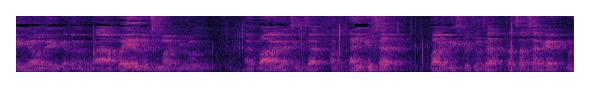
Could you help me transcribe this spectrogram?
ఏం కావాలి ఏం కదా ఆ భయం వచ్చింది మాకు ఈరోజు. అది బాగా నచ్చింది సార్. థ్యాంక్ యూ సార్. బాగా తీసుకొచ్చాం సార్. ప్రసాద్ సార్ గారికి కూడా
